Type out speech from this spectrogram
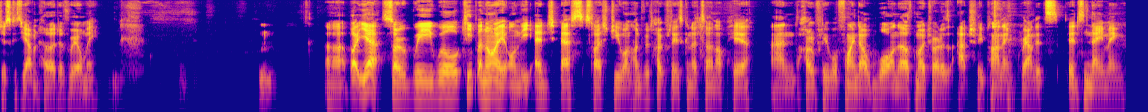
just because you haven't heard of realme mm. Uh, but yeah, so we will keep an eye on the Edge S slash G100. Hopefully, it's going to turn up here, and hopefully, we'll find out what on earth Motorola is actually planning around its its naming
